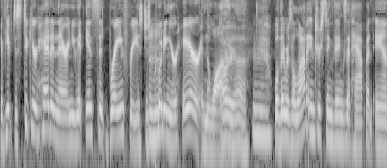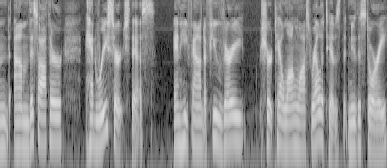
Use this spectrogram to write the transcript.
if you have to stick your head in there and you get instant brain freeze just putting your hair in the water. Oh yeah. Well, there was a lot of interesting things that happened, and um, this author had researched this, and he found a few very shirt tail long lost relatives that knew the story,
